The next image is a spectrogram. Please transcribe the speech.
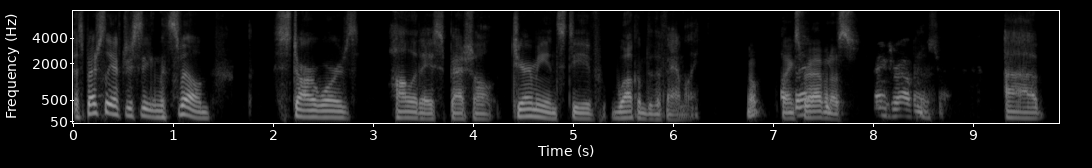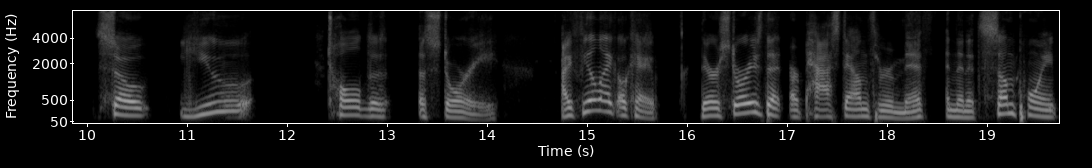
especially after seeing this film, Star Wars holiday special. Jeremy and Steve, welcome to the family. Oh, thanks for having us. Thanks for having us. Uh, so you told a, a story. I feel like okay, there are stories that are passed down through myth, and then at some point,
